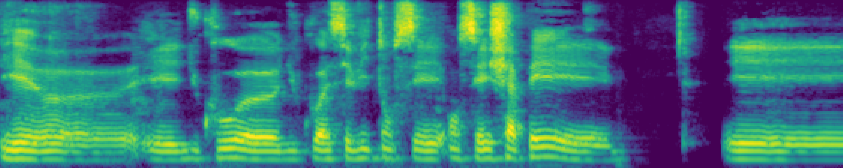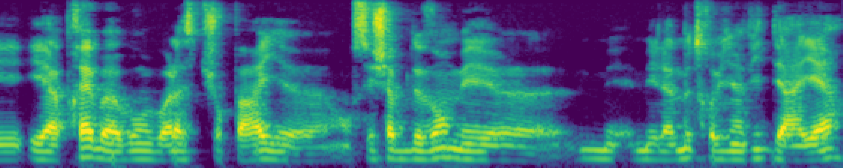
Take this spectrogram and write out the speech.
et, euh, et du coup, euh, du coup, assez vite, on s'est, échappé. Et, après, bah bon, voilà, c'est toujours pareil. Euh, on s'échappe devant, mais, mais, la meute revient vite derrière.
